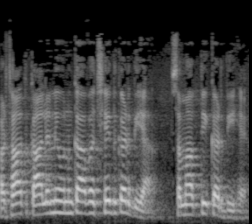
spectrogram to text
अर्थात काल ने उनका अवच्छेद कर दिया, समाप्ति कर दी है।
